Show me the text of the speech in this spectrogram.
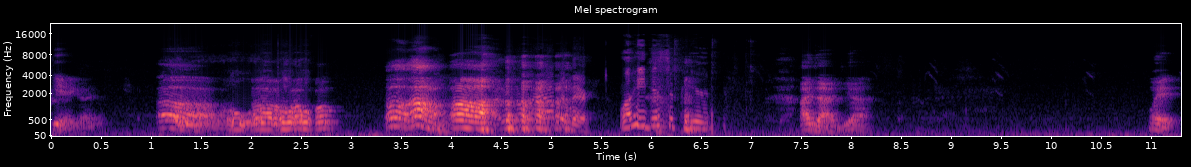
Yeah, go ahead. Oh! Oh, Oh, oh, oh, oh, oh. Oh, oh, oh. I don't know what happened there. Well, he disappeared. I died, yeah. Wait.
